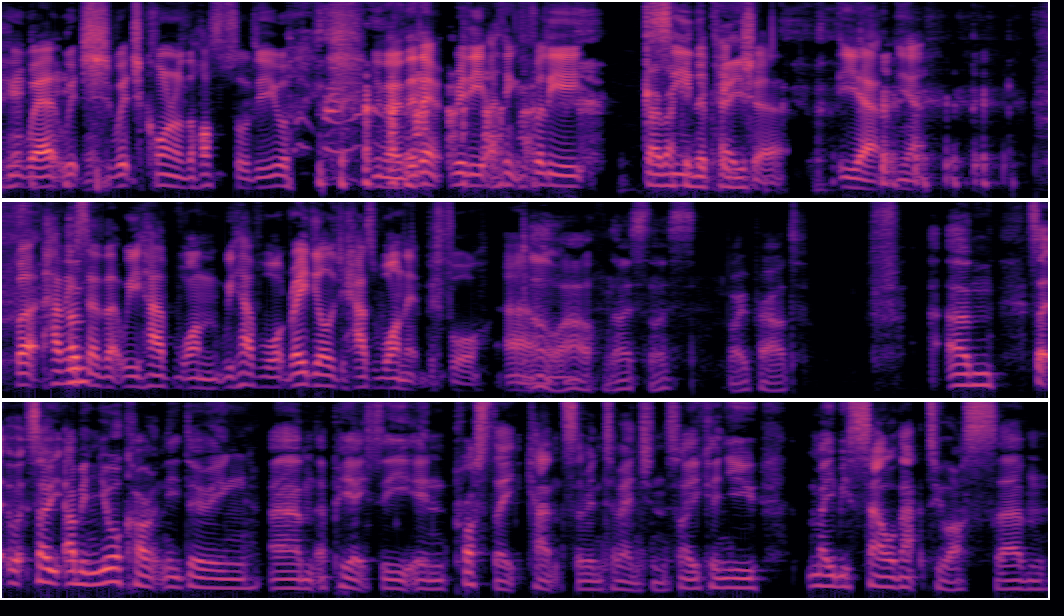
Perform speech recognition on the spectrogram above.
who, where which which corner of the hospital do you you know they don't really I think fully Go back see in the your picture. Yeah, yeah. But having Um, said that, we have won. We have won. Radiology has won it before. Um, oh wow, nice, nice. Very proud. Um, so, so I mean, you're currently doing um, a PhD in prostate cancer intervention. So, can you maybe sell that to us? Um,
